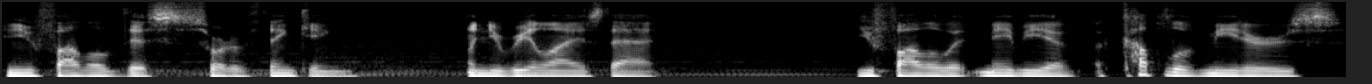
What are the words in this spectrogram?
and you follow this sort of thinking, and you realize that you follow it maybe a, a couple of meters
